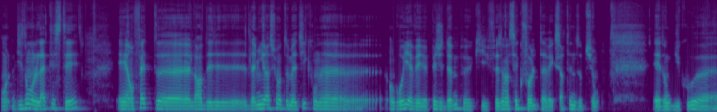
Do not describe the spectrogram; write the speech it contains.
on, disons on l'a testé. Et en fait, euh, lors des, de la migration automatique, on a, en gros, il y avait pgdump qui faisait un segfault avec certaines options. Et donc, du coup, euh,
